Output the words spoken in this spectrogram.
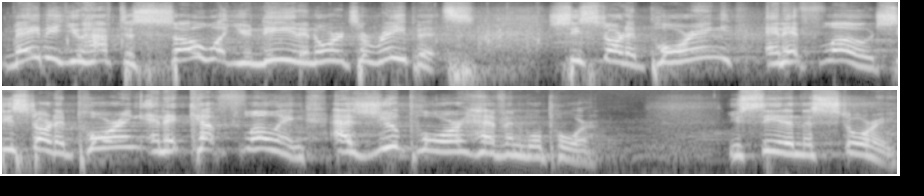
Maybe you have to sow what you need in order to reap it. She started pouring and it flowed. She started pouring and it kept flowing. As you pour, heaven will pour. You see it in this story.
